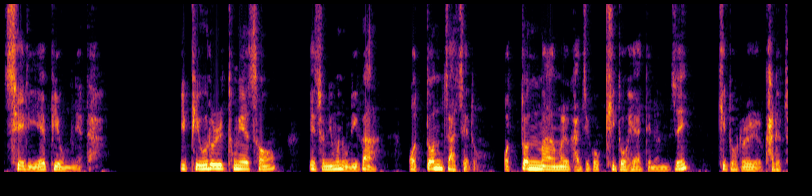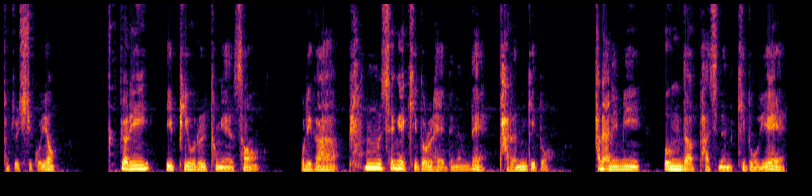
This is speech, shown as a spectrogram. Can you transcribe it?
세리의 비유입니다. 이 비유를 통해서 예수님은 우리가 어떤 자세로 어떤 마음을 가지고 기도해야 되는지 기도를 가르쳐 주시고요. 특별히 이 비유를 통해서 우리가 평생의 기도를 해야 되는데 바른 기도, 하나님이 응답하시는 기도의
